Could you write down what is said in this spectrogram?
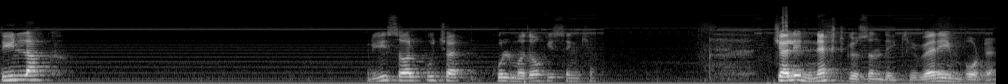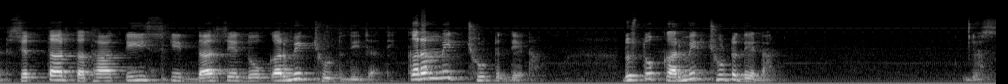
तीन लाख। ये सवाल पूछा है, कुल मदों की संख्या। चलिए नेक्स्ट क्वेश्चन देखिए वेरी इंपॉर्टेंट सितर तथा तीस की दर से दो कर्मिक छूट दी जाती। कर्मिक छूट देना। दोस्तों, कर्मिक छूट देना। यस।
